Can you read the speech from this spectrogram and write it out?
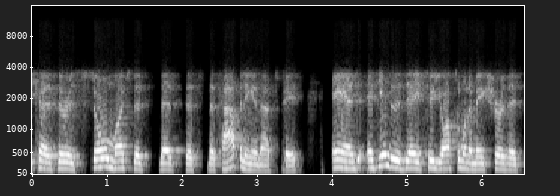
because there is so much that's that, that's that's happening in that space. And at the end of the day, too, you also want to make sure that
